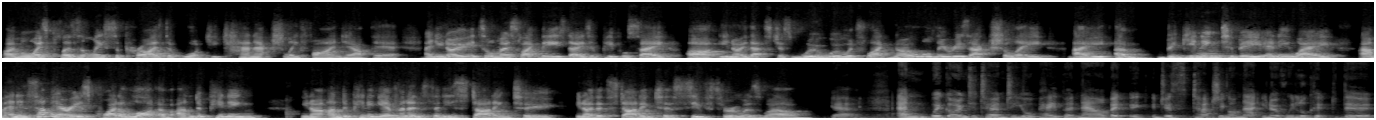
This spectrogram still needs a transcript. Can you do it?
I'm always pleasantly surprised at what you can actually find out there. And you know, it's almost like these days if people say, oh, you know, that's just woo-woo, it's like, no, well, there is actually a, a beginning to be anyway. Um, and in some areas, quite a lot of underpinning, you know, underpinning evidence that is starting to you know that's starting to sieve through as well. Yeah. And we're going to turn to your paper now but it, just touching on that you know if we look at the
